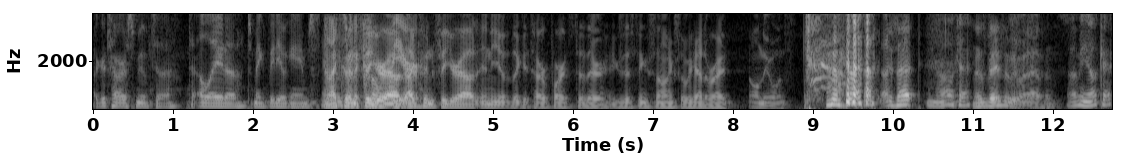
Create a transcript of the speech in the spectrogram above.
our guitarist moved to, to LA to, to make video games. And I some sort couldn't of figure out I career. couldn't figure out any of the guitar parts to their existing songs, so we had to write all new ones. Is that no? Okay. That's basically what happened. I mean, okay.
